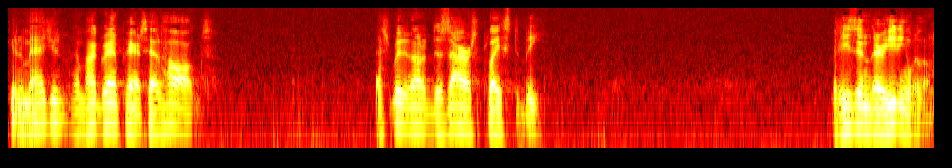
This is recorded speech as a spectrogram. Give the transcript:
Can you imagine? my grandparents had hogs. That's really not a desirous place to be. But he's in there eating with them.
